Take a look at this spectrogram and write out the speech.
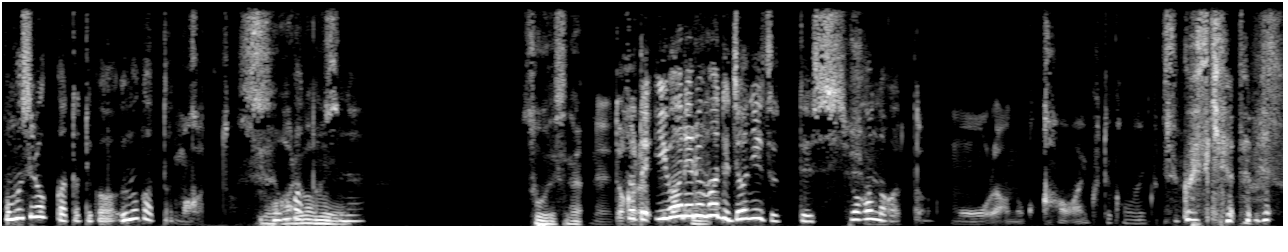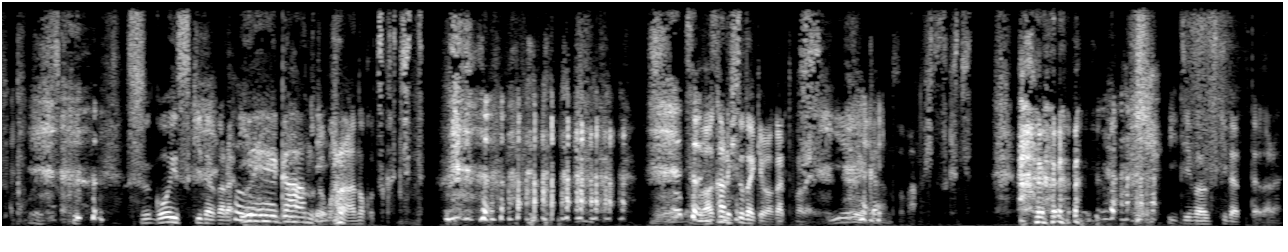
面白かったっていうか、うまかったう。まかった。すごかったですね。そうですね。ね、だだって、言われるまでジャニーズってしわかんなかった。もう俺あの子可愛くて可愛くて。すっごい好きだったね。すごい好き。すごい好きだから、イエーガーのところあの子使っちゃった。わかる人だけ分かってもらえる。イエーガーのところあの人使っちゃった。一番好きだったから。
